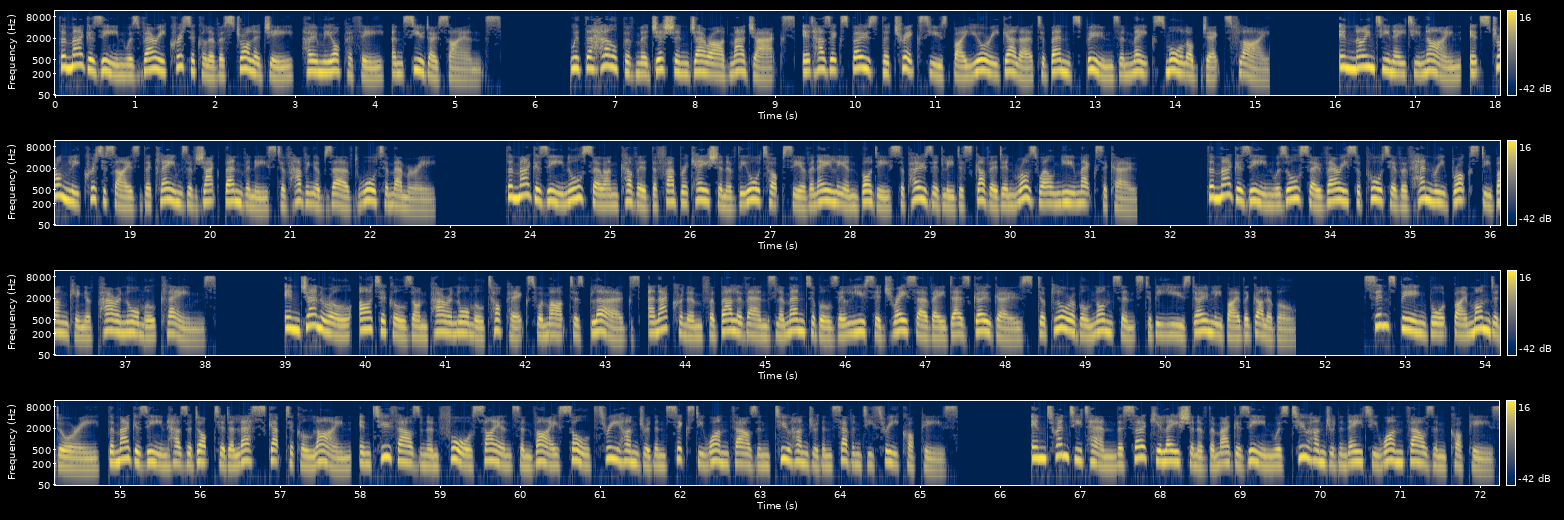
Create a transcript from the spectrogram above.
The magazine was very critical of astrology, homeopathy, and pseudoscience. With the help of magician Gerard Majax, it has exposed the tricks used by Uri Geller to bend spoons and make small objects fly. In 1989, it strongly criticized the claims of Jacques Benveniste of having observed water memory. The magazine also uncovered the fabrication of the autopsy of an alien body supposedly discovered in Roswell, New Mexico. The magazine was also very supportive of Henri Broch's debunking of paranormal claims. In general, articles on paranormal topics were marked as blurgs, an acronym for Balivernes Lamentables illusage réservé des gogos deplorable nonsense to be used only by the gullible. Since being bought by Mondadori, the magazine has adopted a less skeptical line. In 2004, Science and Vie sold 361,273 copies. In 2010 the circulation of the magazine was 281,000 copies.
